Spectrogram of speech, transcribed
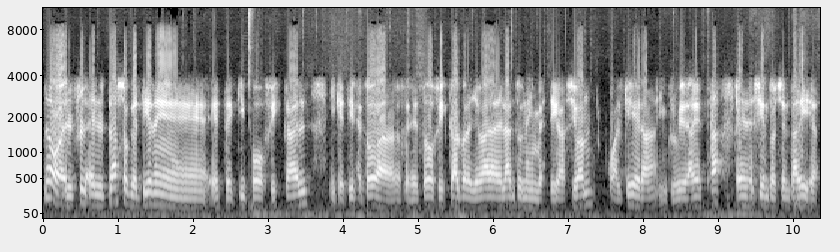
no, el, el plazo que tiene este equipo fiscal y que tiene toda, eh, todo fiscal para llevar adelante una investigación, cualquiera, incluida esta, es de 180 días.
